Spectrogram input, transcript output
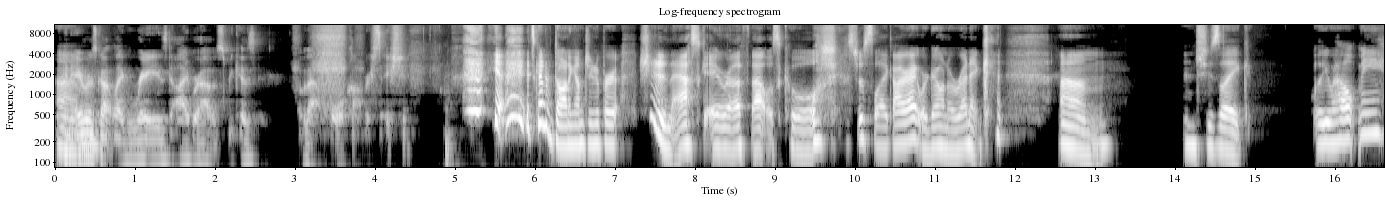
And Um, Aira's got like raised eyebrows because of that whole conversation. yeah, it's kind of dawning on Juniper. She didn't ask Aira if that was cool. She was just like, "All right, we're going to Rennick." um, and she's like, "Will you help me?"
